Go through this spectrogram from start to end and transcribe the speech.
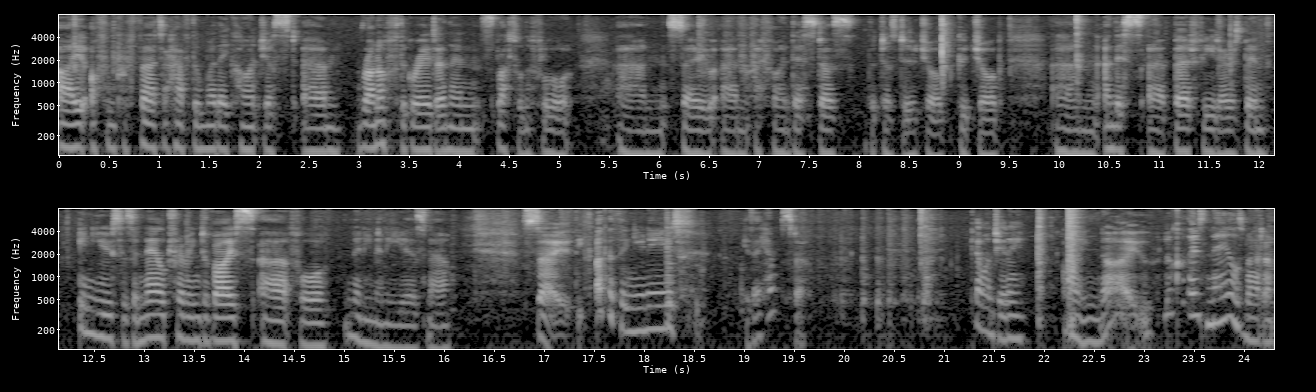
I often prefer to have them where they can't just um, run off the grid and then splat on the floor. Um, so um, I find this does does do a job, good job. And this uh, bird feeder has been in use as a nail trimming device uh, for many, many years now. So the other thing you need is a hamster. Come on, Ginny. I know. Look at those nails, madam.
